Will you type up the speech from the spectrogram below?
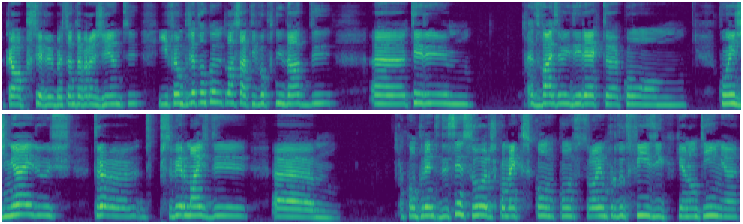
acaba por ser bastante abrangente. E foi um projeto onde lá está, tive a oportunidade de uh, ter um, advisory direta com, com engenheiros, de perceber mais de uh, componente de sensores, como é que se con constrói um produto físico que eu não tinha,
